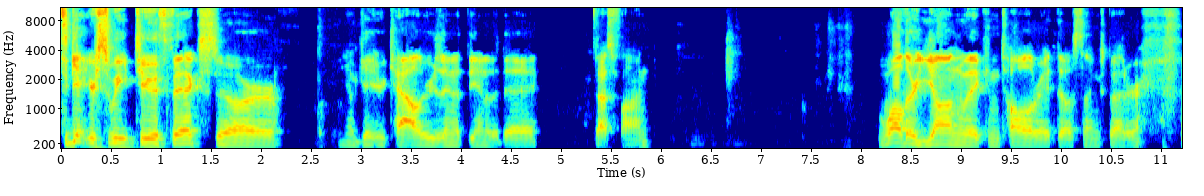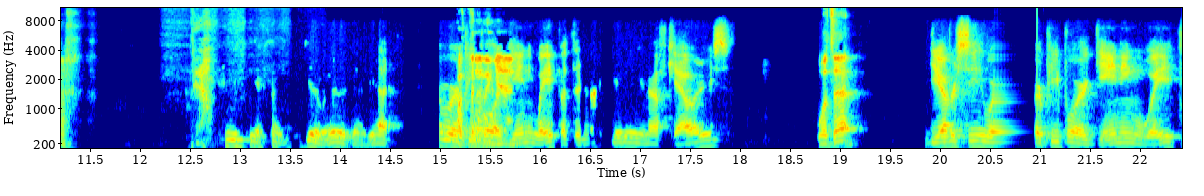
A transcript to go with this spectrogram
to get your sweet tooth fixed or you know, get your calories in at the end of the day. That's fine. While they're young, they can tolerate those things better. yeah. yeah. Get away with that, yeah. Where but people again, are gaining weight, but they're not getting enough calories. What's that? Do you ever see where where people are gaining weight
